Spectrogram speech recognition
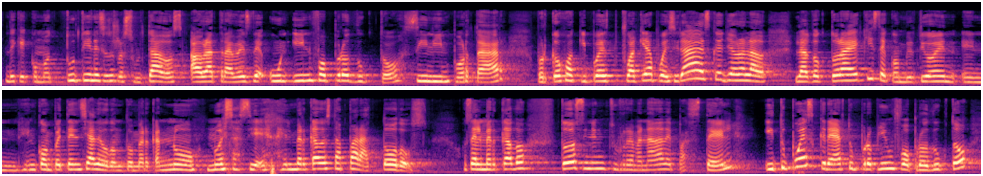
de que como tú tienes esos resultados, ahora a través de un infoproducto, sin importar, porque ojo, aquí puede, cualquiera puede decir, ah, es que ya ahora la, la doctora X se convirtió en, en, en competencia de odontomerca. No, no es así. El mercado está para todos. O sea, el mercado, todos tienen su rebanada de pastel y tú puedes crear tu propio infoproducto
